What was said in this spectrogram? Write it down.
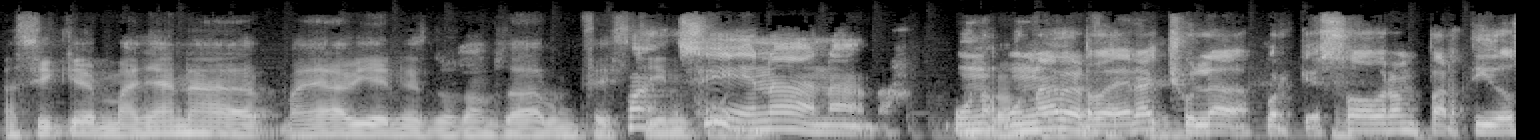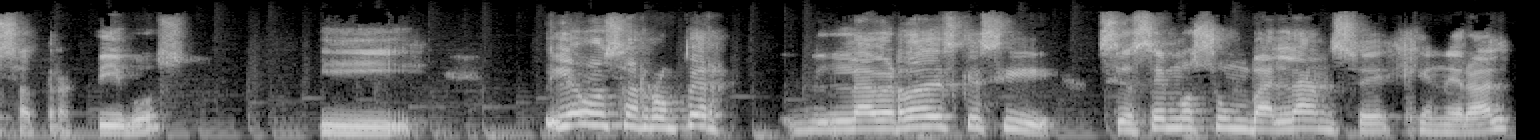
Así que mañana, mañana viernes nos vamos a dar un festín. sí, nada, nada. Una, una verdadera chulada, porque sobran partidos atractivos y, y, le vamos a romper. La verdad es que si, si hacemos un balance general,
